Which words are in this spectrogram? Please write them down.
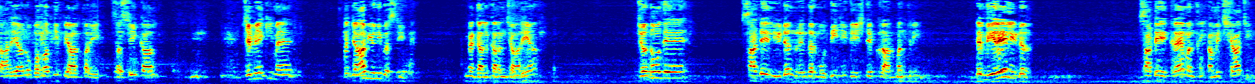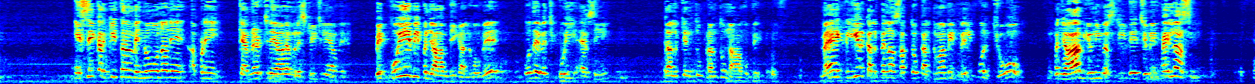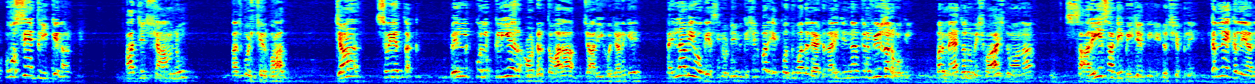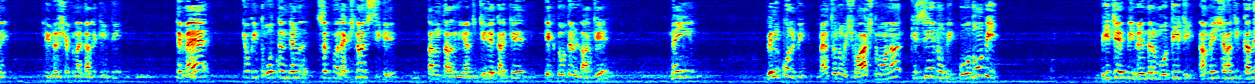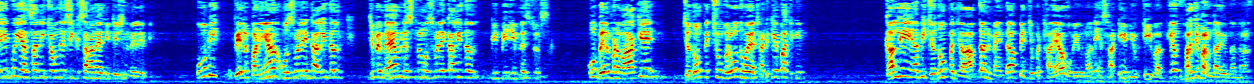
ਸਾਰਿਆਂ ਨੂੰ ਬਹੁਤ ਹੀ ਪਿਆਰ ਭਰੀ ਸਤਿ ਸ੍ਰੀ ਅਕਾਲ। ਜਿਵੇਂ ਕਿ ਮੈਂ ਪੰਜਾਬ ਯੂਨੀਵਰਸਿਟੀ ਤੇ ਮੈਂ ਗੱਲ ਕਰਨ ਜਾ ਰਿਹਾ, ਜਦੋਂ ਦੇ ਸਾਡੇ ਲੀਡਰ ਨਰਿੰਦਰ ਮੋਦੀ ਜੀ ਦੇਸ਼ ਦੇ ਪ੍ਰਧਾਨ ਮੰਤਰੀ ਤੇ ਮੇਰੇ ਲੀਡਰ ਸਾਡੇ ਗ੍ਰਹਿ ਮੰਤਰੀ ਅਮਿਤ ਸ਼ਾਹ ਜੀ, ਇਸੇ ਕਰਕੇ ਤਾਂ ਮੈਨੂੰ ਉਹਨਾਂ ਨੇ ਆਪਣੇ ਕੈਬਨਿਟ 'ਚ ਲਿਆ ਹੋਇਆ, ਮਿਨਿਸਟਰੀ 'ਚ ਲਿਆ ਹੋਇਆ, ਵੀ ਕੋਈ ਵੀ ਪੰਜਾਬ ਦੀ ਗੱਲ ਹੋਵੇ, ਉਹਦੇ ਵਿੱਚ ਕੋਈ ਐਸੀ ਗੱਲ ਕਿੰਤੂ ਪਰੰਤੂ ਨਾ ਹੋਵੇ। ਮੈਂ ਕਲੀਅਰ ਗੱਲ ਪਹਿਲਾਂ ਸਭ ਤੋਂ ਕਰ ਦਵਾਂ ਵੀ ਬਿਲਕੁਲ ਜੋ ਪੰਜਾਬ ਯੂਨੀਵਰਸਿਟੀ ਦੇ ਜਿਵੇਂ ਪਹਿਲਾਂ ਸੀ, ਉਸੇ ਤਰੀਕੇ ਨਾਲ ਅੱਜ ਸ਼ਾਮ ਨੂੰ, ਅੱਜ ਕੁਝ ਚਿਰ ਬਾਅਦ ਜਾਂ ਸਵੇਰ ਤੱਕ ਬਿਲਕੁਲ ਕਲੀਅਰ ਆਰਡਰ ਦੁਬਾਰਾ ਜਾਰੀ ਹੋ ਜਾਣਗੇ। ਪਹਿਲਾਂ ਵੀ ਹੋ ਗਏ ਸੀ ਨੋਟੀਫਿਕੇਸ਼ਨ ਪਰ ਇੱਕ ਤੋਂ ਬਾਅਦ ਲੈਟਰ ਆਈ ਜਿੰਨਾਂ ਕਨਫਿਊਜ਼ਨ ਹੋ ਗਈ। ਪਰ ਮੈਂ ਤੁਹਾਨੂੰ ਵਿਸ਼ਵਾਸ ਦਿਵਾਉਣਾ, ਸਾਰੀ ਸਾਡੀ ਬੀਜੇਪੀ ਲੀਡਰਸ਼ਿਪ ਨੇ ਕੱਲੇ ਕੱਲਿਆਂ ਨੇ ਲੀਡਰਸ਼ਿਪ ਨਾਲ ਗੱਲ ਕੀਤੀ। ਤੇ ਮੈਂ ਕਿਉਂਕਿ ਦੋ ਤਿੰਨ ਦਿਨ ਸਿਰਫ ਇਲੈਕਸ਼ਨਾਂ 'ਚ ਸੀਗੇ ਤਰਨ ਤਰਨ ਦੀਆਂ ਜਿਹਦੇ ਕਰਕੇ ਇੱਕ ਦੋ ਦਿਨ ਲੱਗੇ ਨਹੀਂ, ਬਿਲਕੁਲ ਵੀ ਮੈਂ ਤੁਹਾਨੂੰ ਵਿਸ਼ਵਾਸ ਦਿਵਾਉਣਾ, ਕਿਸੇ ਨੂੰ ਵੀ, ਉਦੋਂ ਵੀ ਬੀਜੇਪੀ ਨਰਿੰਦਰ ਮੋਦੀ ਜੀ ਅਮਿਤ ਸ਼ਾਹ ਜੀ ਕਦੇ ਕੋਈ ਐਸਾ ਨਹੀਂ ਚਾਹੁੰਦੇ ਸੀ ਕਿਸਾਨ ਐਜੀਟੇਸ਼ਨ ਵੇਲੇ ਵੀ। ਉਹ ਵੀ ਬਿੱਲ ਬਣਿਆ ਉਸ ਵੇਲੇ ਅਕਾਲੀ ਦਲ, ਜਿਵੇਂ ਮੈਂ ਮਿਨਿਸਟਰ ਉਸ ਵੇਲੇ ਅਕਾਲੀ ਦਲ, ਬੀਬੀ ਜੀ ਮਿਨਿਸਟਰ ਉਹ ਬਿੱਲ ਬਣਵਾ ਕੇ ਜਦੋਂ ਪਿੱਛੋਂ ਵਿਰੋਧ ਹੋਇਆ, ਛੱਡ ਕੇ ਭੱਜ ਗਏ। ਗੱਲ ਇਹ ਆ ਵੀ ਜਦੋਂ ਪੰਜਾਬ ਦਾ ਨੁਮਾਇੰਦਾ ਵਿੱਚ ਬਿਠਾਇਆ ਹੋਵੇ ਉਹਨਾਂ ਨੇ, ਸਾਡੀ ਡਿਊਟੀ ਬਣਦੀ ਆ ਫਰਜ਼ ਬਣਦਾ ਹੈ ਉਹਨਾਂ ਨਾਲ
